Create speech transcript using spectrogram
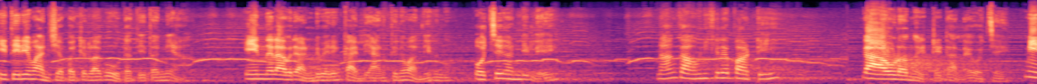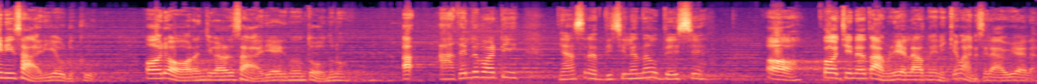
ഇത്തിരി മനുഷ്യപ്പറ്റുള്ള കൂട്ടത്തിൽ തന്നെയാ. ഇന്നലെ അവർ രണ്ടുപേരും കല്യാണത്തിന് വന്നിരുന്നു. ഒച്ച കണ്ടില്ലേ? ഞാൻ ഗൗണിക്കിലെ പാട്ടി? ഗൗണൊന്നും ഇട്ടിട്ടല്ലേ കൊച്ചേ. മിനി സാരിയെ ഉടുക്കൂ. ഒരു ഓറഞ്ച് കളർ സാരി ആയിരുന്നു എന്ന് തോന്നുന്നു അതല്ലേ പാട്ടി? ഞാൻ ശ്രദ്ധിച്ചില്ലെന്നാ ഉദ്ദേശിച്ചേ. ഓ കോച്ചിന്റെ തമിഴ് എല്ലാം എനിക്ക് മനസ്സിലാവുകയല്ല.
